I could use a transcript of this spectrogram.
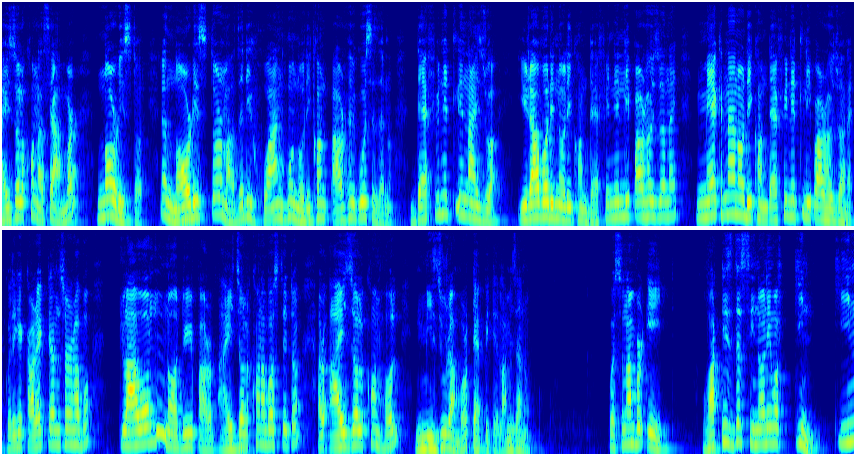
আইজলখন আছে আমাৰ নৰ্থ ইষ্টত এতিয়া নৰ্থ ইষ্টৰ মাজেদি হোৱাংহো নদীখন পাৰ হৈ গৈছে জানো? ডেফিনেটলি নাই যোৱা। ইৰাৱতী নদীখন ডেফিনেটলি পাৰ হৈ যোৱা নাই। মেঘনা নদীখন ডেফিনেটলি পাৰ হৈ যোৱা নাই। গতিকে কাৰেক্ট এনচাৰ হ'ব ট্লাৱং নদীৰ পাৰত আইজলখন অৱস্থিত আৰু আইজলখন হ'ল মিজোৰামৰ কেপিটেল আমি জানো। Question number eight what is the synonym of kin kin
